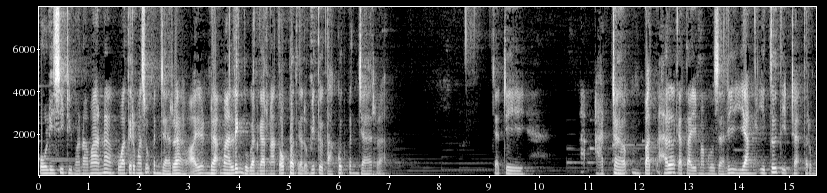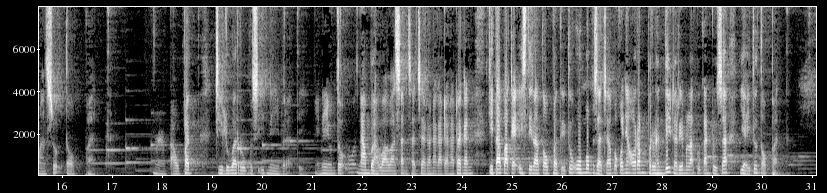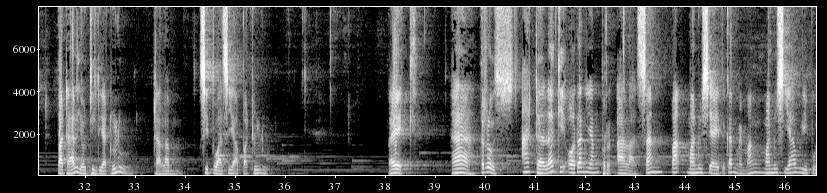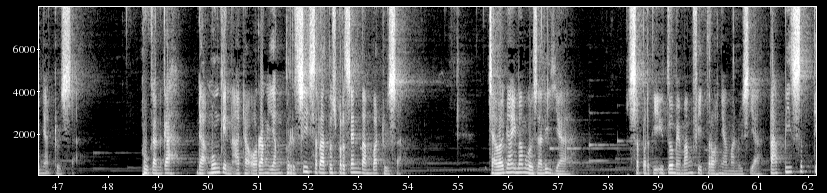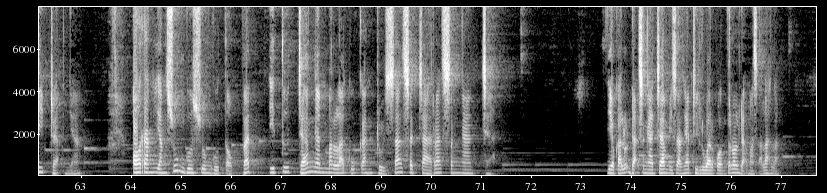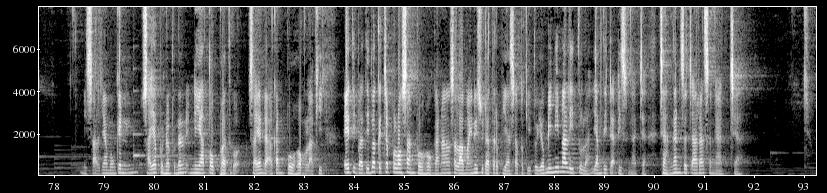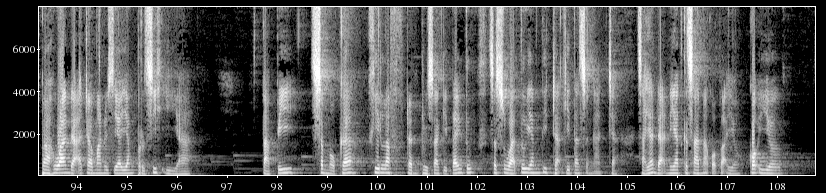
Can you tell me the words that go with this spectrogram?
polisi di mana-mana, khawatir masuk penjara. Ayo ndak maling bukan karena tobat kalau gitu, takut penjara. Jadi ada empat hal kata Imam Ghazali yang itu tidak termasuk tobat. Nah, taubat di luar rumus ini berarti. Ini untuk nambah wawasan saja karena kadang-kadang kan kita pakai istilah tobat itu umum saja. Pokoknya orang berhenti dari melakukan dosa yaitu tobat. Padahal ya dilihat dulu dalam situasi apa dulu. Baik. Nah, terus ada lagi orang yang beralasan Pak manusia itu kan memang manusiawi punya dosa. Bukankah tidak mungkin ada orang yang bersih 100% tanpa dosa? Jawabnya Imam Ghazali ya. Seperti itu memang fitrahnya manusia. Tapi setidaknya orang yang sungguh-sungguh tobat itu jangan melakukan dosa secara sengaja. Ya kalau tidak sengaja misalnya di luar kontrol tidak masalah lah. Misalnya mungkin saya benar-benar niat tobat kok. Saya tidak akan bohong lagi. Eh tiba-tiba keceplosan bohong karena selama ini sudah terbiasa begitu. Ya minimal itulah yang tidak disengaja. Jangan secara sengaja. Bahwa tidak ada manusia yang bersih, iya. Tapi semoga khilaf dan dosa kita itu sesuatu yang tidak kita sengaja. Saya tidak niat ke sana kok Pak Yo. Kok iyo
